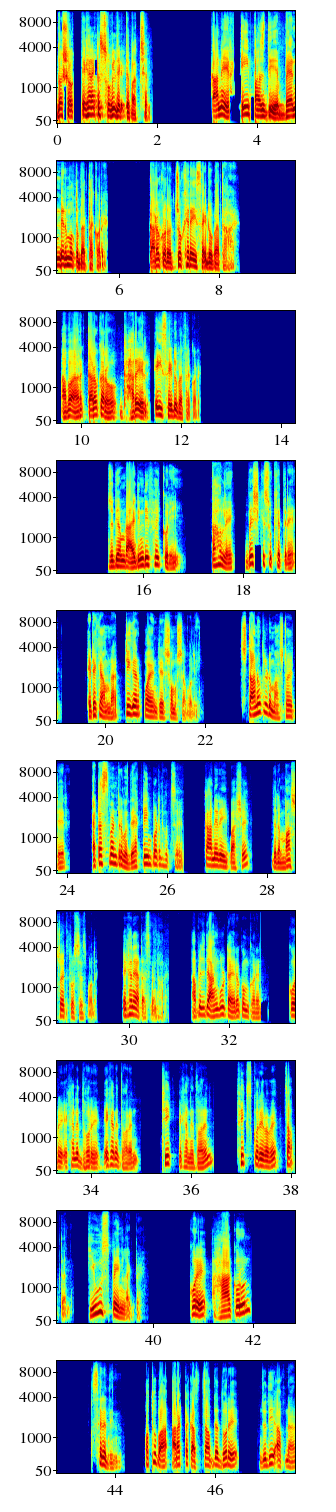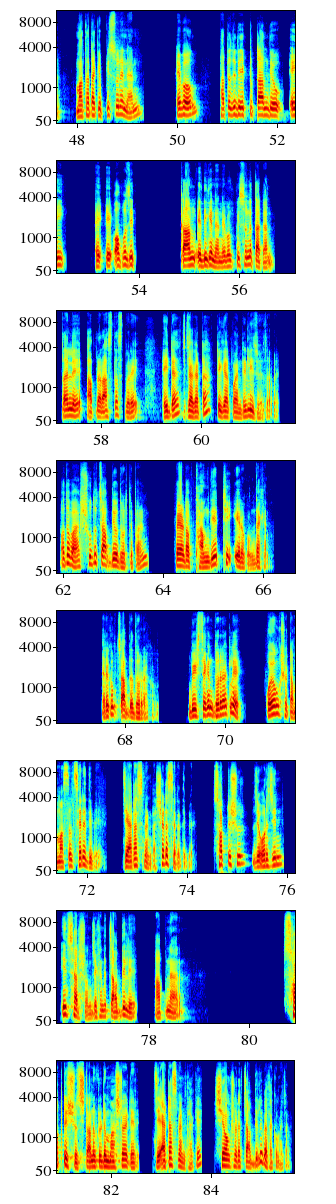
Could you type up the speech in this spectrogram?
দর্শক, এখানে একটা ছবি দেখতে পাচ্ছেন। কানের এই পাশ দিয়ে ব্যান্ডের মতো ব্যথা করে। কারও কারও চোখের এই সাইডও ব্যথা হয়। আবার কারও কারও ঘাড়ের এই সাইডও ব্যথা করে। যদি আমরা আইডেন্টিফাই করি, তাহলে বেশ কিছু ক্ষেত্রে এটাকে আমরা টিগার পয়েন্টের সমস্যা বলি। স্টানোক্লিডোমাস্টয়েডের অ্যাটাচমেন্টের মধ্যে একটা ইম্পর্টেন্ট হচ্ছে কানের এই পাশে, যেটা মাস্টয়েড প্রসেস বলে। এখানে অ্যাটাচমেন্ট হয়। আপনি যদি আঙ্গুলটা এরকম করেন, করে এখানে ধরে, এখানে ধরেন, ঠিক এখানে ধরেন ফিক্স করে এভাবে চাপ দেন। হিউজ পেইন লাগবে। করে হা করুন, ছেড়ে দিন। অথবা আর একটা কাজ, চাপ দিয়ে ধরে যদি আপনার মাথাটাকে পিছনে নেন এবং হাতে যদি একটু টান দিয়েও এই এই অপোজিট কান এদিকে নেন এবং পিছনে তাকান, তাহলে আপনার আস্তে আস্তে করে এইটা জায়গাটা ট্রিগার পয়েন্ট রিলিজ হয়ে যাবে। অথবা শুধু চাপ দিয়েও ধরতে পারেন প্যাড অফ থাম দিয়ে ঠিক এরকম, দেখেন। এরকম চাপ দিয়ে ধরে রাখুন। বিশ সেকেন্ড ধরে রাখলে ওই অংশটা মাসেল ছেড়ে দিবে, যে অ্যাটাচমেন্টটা সেটা ছেড়ে দিবে। সফট টিস্যুর যে অরিজিন ইনসারশন যেখানে চাপ দিলে আপনার সফট টিস্যু স্টানোক্লিডে মাস্টয়েডের যে অ্যাটাচমেন্ট থাকে, সে অংশটা চাপ দিলে ব্যথা কমে যাবে।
